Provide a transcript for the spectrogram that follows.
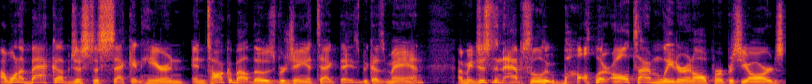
I want to back up just a second here and, and talk about those Virginia Tech days because, man, I mean, just an absolute baller, all time leader in all purpose yards,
